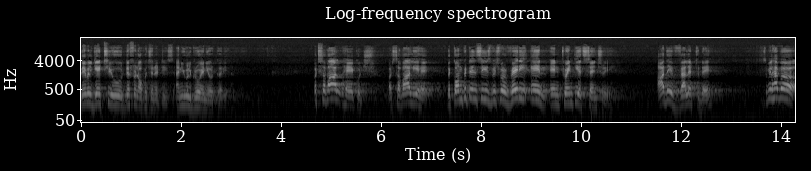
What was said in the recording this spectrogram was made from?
they will get you different opportunities and you will grow in your career. But सवाल है कुछ और सवाल ये है the competencies which were very in in 20th century are they valid today? So we'll have a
